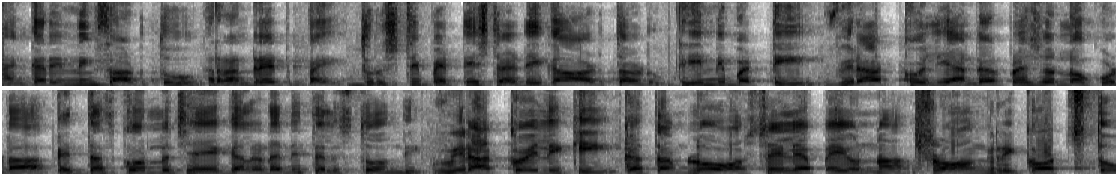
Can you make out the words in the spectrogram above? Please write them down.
యాంకర్ ఇన్నింగ్స్ ఆడుతూ రన్ రేట్ పై దృష్టి పెట్టి స్టడీగా ఆడుతాడు. దీన్ని బట్టి విరాట్ కోహ్లీ అండర్ ప్రెషర్లో కూడా పెద్ద స్కోర్లు చేయగలడని తెలుస్తోంది. విరాట్ కోహ్లీకి గతంలో ఆస్ట్రేలియాపై ఉన్న స్ట్రాంగ్ రికార్డ్స్తో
